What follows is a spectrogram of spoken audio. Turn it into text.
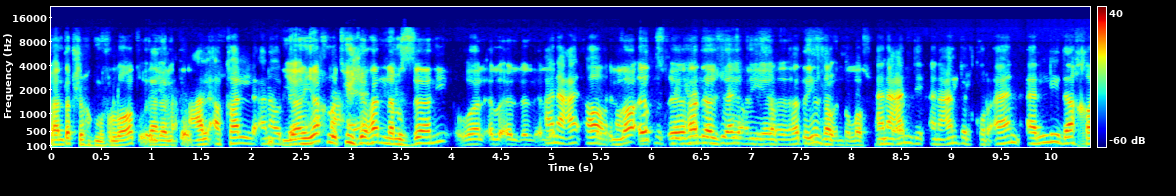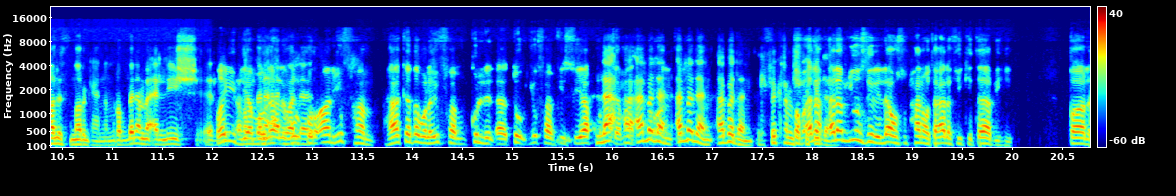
عندكش حكم في اللواط لا يعني لا على الأقل أنا يعني يخلد في ايات جهنم الزاني أنا ع... آه يخلد اللائط آه، هذا يعني آه، هذا ينجو بالظبط عند الله سبحانه أنا عندي أنا عندي القرآن قال لي ده خالص نار جهنم ربنا ما قاليش طيب يا مولانا ولا القرآن يفهم هكذا ولا يفهم كل يفهم في سياق لا ابدا ابدا ابدا الفكرة مش طب ألم ألم ينزل الله سبحانه وتعالى في كتابه؟ قال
